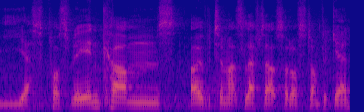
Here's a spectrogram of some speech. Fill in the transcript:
Yes, possibly. In comes Overton. That's left outside off stump again.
